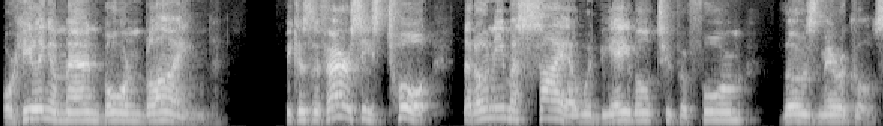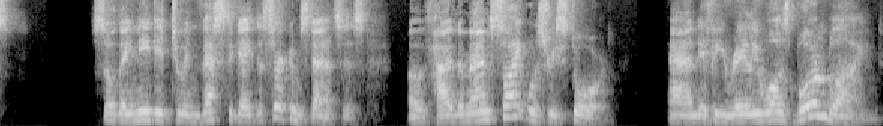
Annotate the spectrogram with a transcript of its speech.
or healing a man born blind, because the Pharisees taught that only Messiah would be able to perform those miracles. So they needed to investigate the circumstances of how the man's sight was restored and if he really was born blind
